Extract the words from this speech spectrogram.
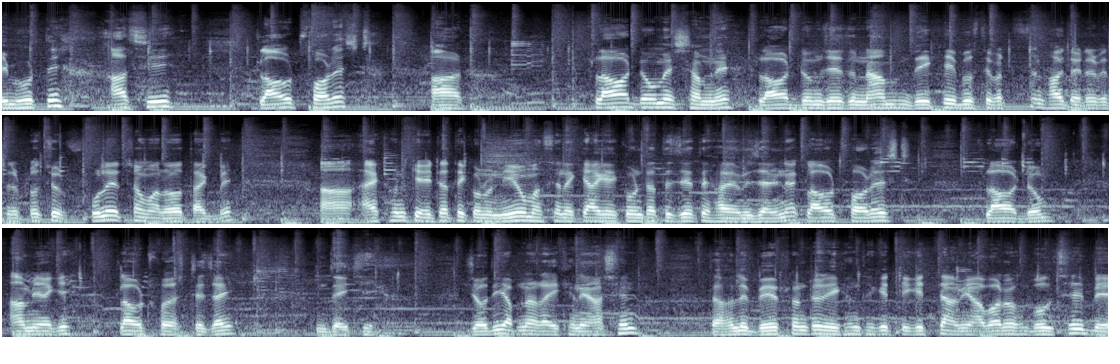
এই মুহূর্তে আছি ক্লাউড ফরেস্ট আর ফ্লাওয়ার ডোমের সামনে ফ্লাওয়ার ডোম যেহেতু নাম দেখেই বুঝতে পারতেছেন, হয়তো এটার ভিতরে প্রচুর ফুলের সমারোহ থাকবে। এখন কি এটাতে কোনো নিয়ম আছে নাকি আগে কোনটাতে যেতে হয় আমি জানি না। ক্লাউড ফরেস্ট ফ্লাওয়ার ডোম আমি আগে ক্লাউড ফরেস্টে যাই, দেখি। যদি আপনারা এখানে আসেন, তাহলে বে ফ্রন্টের এখান থেকে টিকিটটা আমি আবারও বলছি বে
